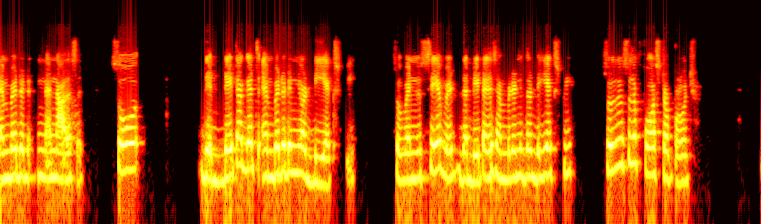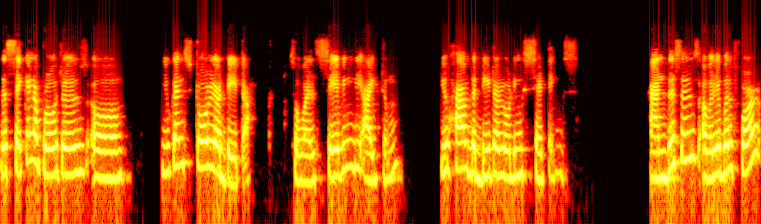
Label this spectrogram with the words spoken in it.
embedded in analysis so the data gets embedded in your dxp so when you save it the data is embedded in the dxp so this is the first approach the second approach is uh, you can store your data so while saving the item, you have the data loading settings. And this is available for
